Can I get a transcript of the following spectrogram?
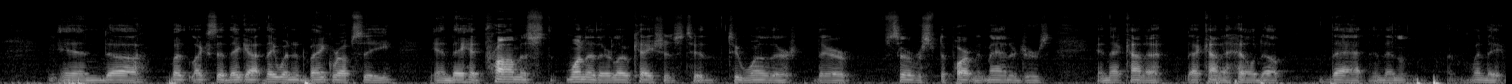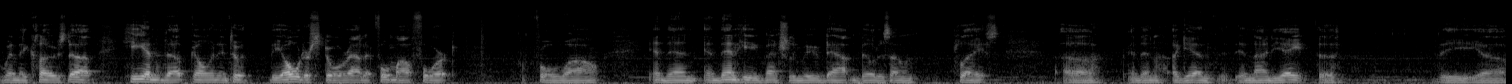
and uh, but like I said, they got they went into bankruptcy, and they had promised one of their locations to to one of their their service department managers, and that kind of that kind of held up that, and then when they when they closed up, he ended up going into the older store out at Four Mile Fork for a while, and then and then he eventually moved out and built his own place. Uh, and then again in '98, the the uh,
